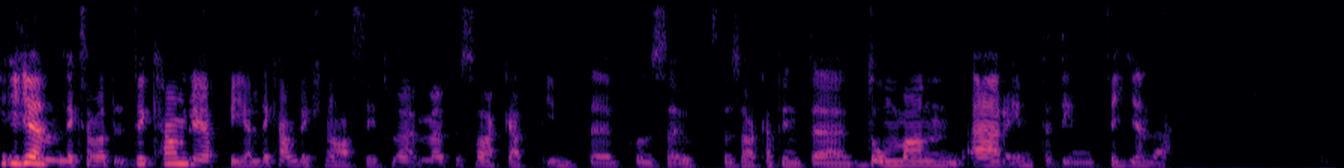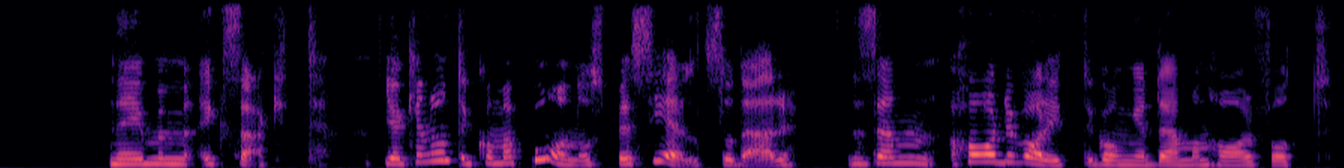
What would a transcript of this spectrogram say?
igen, liksom att det kan bli fel, det kan bli knasigt, men, men försök att inte brusa upp, försök att inte, domaren är inte din fiende. Nej, men exakt. Jag kan nog inte komma på något speciellt sådär. Sen har det varit gånger där man har fått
